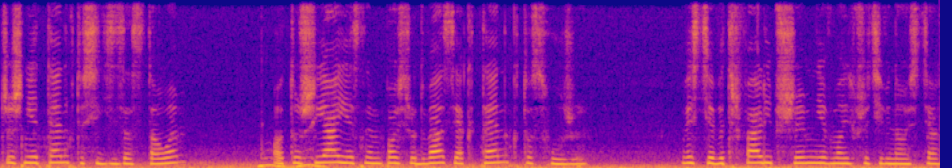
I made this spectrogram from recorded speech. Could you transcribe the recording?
Czyż nie ten, kto siedzi za stołem? Otóż ja jestem pośród was jak ten, kto służy. Wyście wytrwali przy mnie w moich przeciwnościach,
